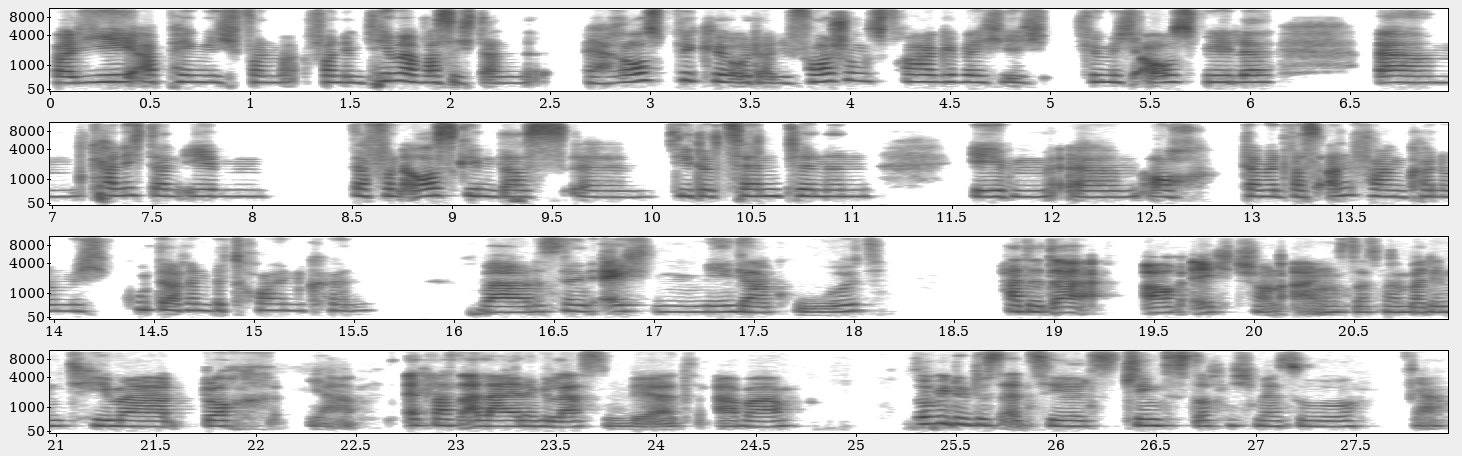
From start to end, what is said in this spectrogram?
weil je abhängig von, von dem Thema, was ich dann herauspicke oder die Forschungsfrage, welche ich für mich auswähle, ähm, kann ich dann eben davon ausgehen, dass äh, die Dozentinnen eben ähm, auch damit was anfangen können und mich gut darin betreuen können. Wow, das klingt echt mega gut. Hatte da auch echt schon Angst, dass man bei dem Thema doch ja etwas alleine gelassen wird. Aber so wie du das erzählst, klingt es doch nicht mehr so ja,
